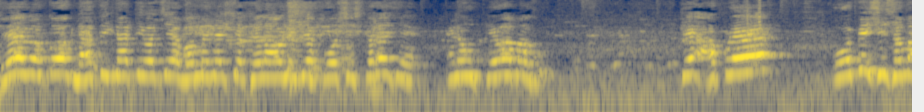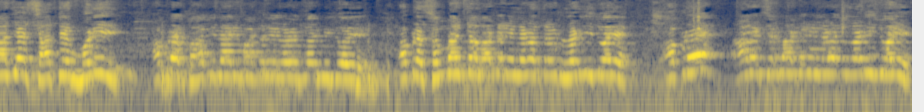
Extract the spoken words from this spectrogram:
જે લોકો જ્ઞાતિ જ્ઞાતિ વચ્ચે વમનસ્ય ફેલાવવાની જે કોશિશ કરે છે, એને હું કહેવા માંગુ કે આપણે ઓબીસી સમાજે સાથે મળી આપણે ભાગીદારી માટેની લડત લડવી જોઈએ, આપણે સમાનતા માટેની લડત લડવી જોઈએ, આપણે આરક્ષણ માટેની લડત લડવી જોઈએ.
